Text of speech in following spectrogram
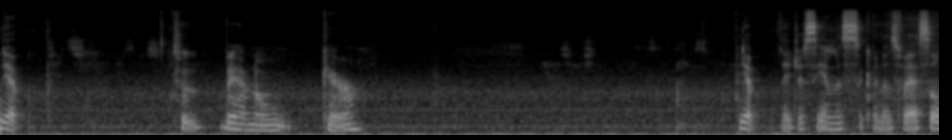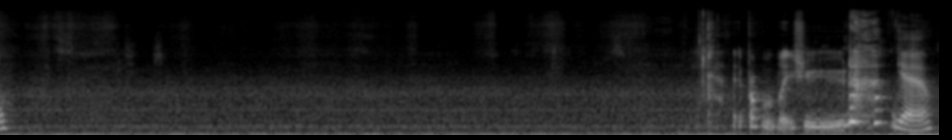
Yep. So they have no care. Yep. They just see him as Sukuna's vessel. They probably should. Yeah.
